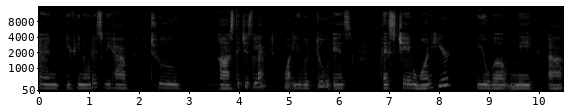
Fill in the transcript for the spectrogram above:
And if you notice, we have two uh, stitches left. What you would do is this chain one here, you will make a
